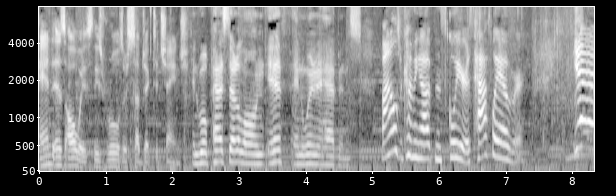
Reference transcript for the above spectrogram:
And as always, these rules are subject to change. And we'll pass that along if and when it happens. Finals are coming up and the school year is halfway over. Yay!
